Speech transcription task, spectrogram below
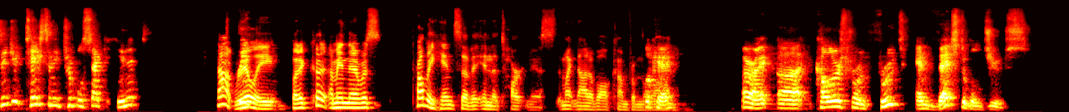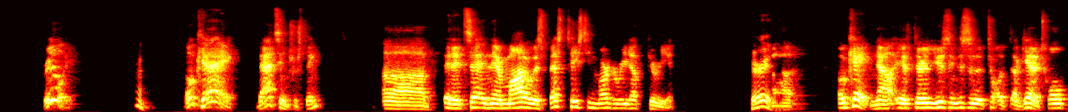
did you taste any triple sec in it? Not really, but it could. I mean, there was probably hints of it in the tartness. It might not have all come from the Okay. All right. Uh, colors from fruit and vegetable juice. Really? Hmm. Okay, that's interesting. Uh, and it's and their motto is best tasting margarita. Period. Period. Uh, okay, now if they're using this is a again a 12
